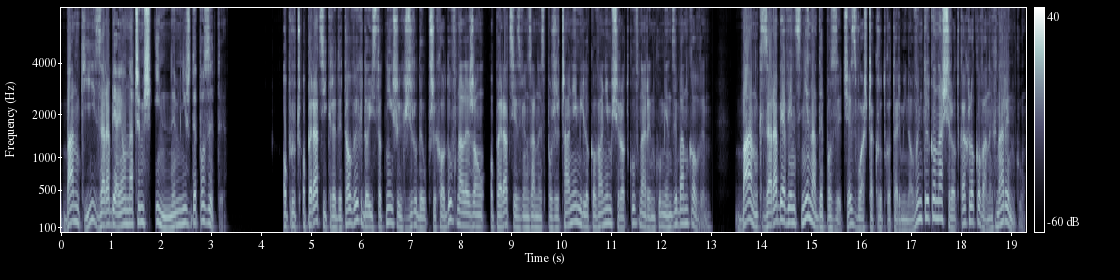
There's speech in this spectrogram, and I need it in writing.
Banki zarabiają na czymś innym niż depozyty. Oprócz operacji kredytowych do istotniejszych źródeł przychodów należą operacje związane z pożyczaniem i lokowaniem środków na rynku międzybankowym. Bank zarabia więc nie na depozycie, zwłaszcza krótkoterminowym, tylko na środkach lokowanych na rynku.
